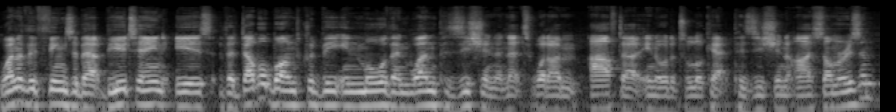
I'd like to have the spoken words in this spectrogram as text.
one of the things about butene is the double bond could be in more than one position, and that's what I'm after in order to look at position isomerism.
